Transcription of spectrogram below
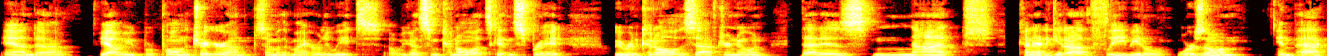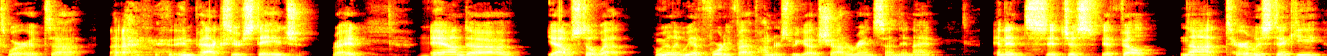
and uh, yeah, we were pulling the trigger on some of the, my early wheats. Uh, we got some canola that's getting sprayed we were in canola this afternoon. That is not kind of had to get out of the flea beetle war zone. impact where it uh, uh, impacts your stage, right? Mm-hmm. And uh, yeah, it was still wet. we only, we had 4,500, so we got a shot of rain Sunday night, and it's it just it felt not terribly sticky.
